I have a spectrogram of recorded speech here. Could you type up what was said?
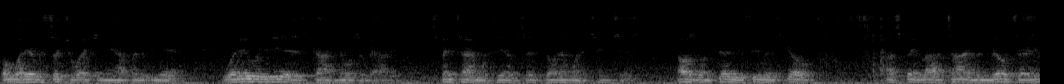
or whatever situation you happen to be in. Whatever it is, God knows about it. Spend time with him. Say, Lord, I want to change this. I was going to tell you a few minutes ago, I spent a lot of time in the military.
